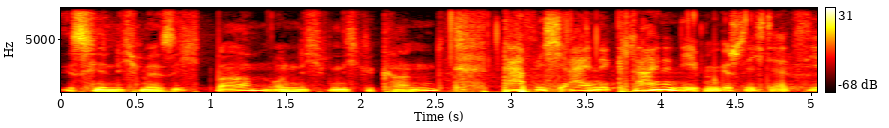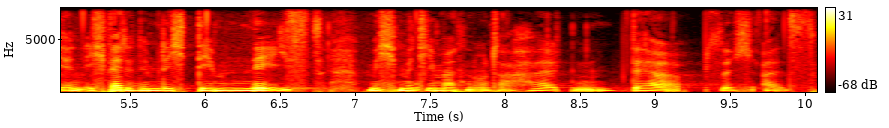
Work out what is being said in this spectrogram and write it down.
ist hier nicht mehr sichtbar und nicht, nicht gekannt. Darf ich eine kleine Nebengeschichte erzählen? Ich werde nämlich demnächst mich mit jemandem unterhalten, der sich als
